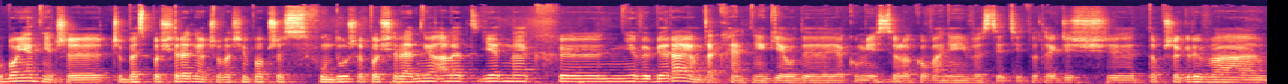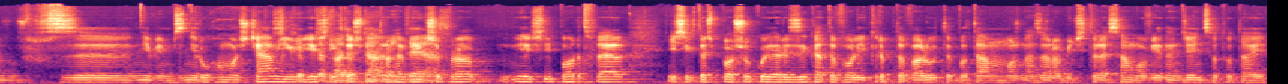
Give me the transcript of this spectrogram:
obojętnie, czy, czy bezpośrednio, czy właśnie poprzez fundusze pośrednio, ale jednak y, nie wybierają tak chętnie giełdy jako miejsce lokowania inwestycji. Tutaj gdzieś y, to przegrywa z, nie wiem, z nieruchomościami. Z jeśli ktoś ma trochę większy pro, jeśli portfel, jeśli ktoś poszukuje ryzyka, to woli kryptowaluty, bo tam można zarobić tyle samo w jeden dzień, co tutaj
